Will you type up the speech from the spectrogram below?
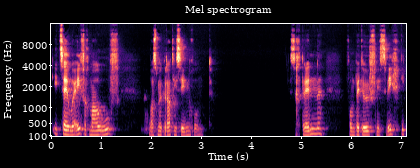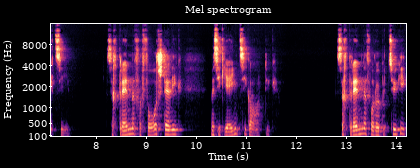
Ich zähle einfach mal auf, was mir gerade in den Sinn kommt. Sich trennen vom Bedürfnis, wichtig zu sein. Sich trennen von der Vorstellung, man sei einzigartig. Sich trennen von der Überzeugung,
